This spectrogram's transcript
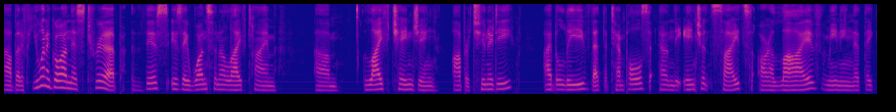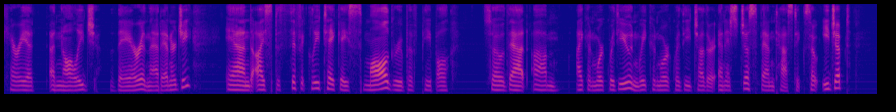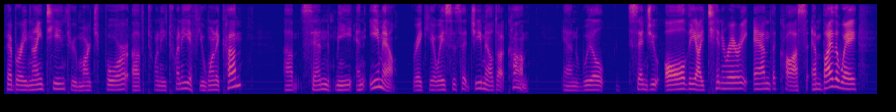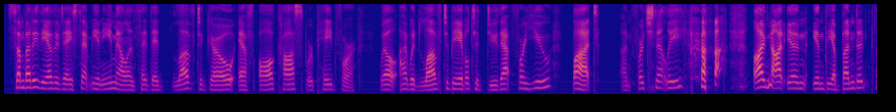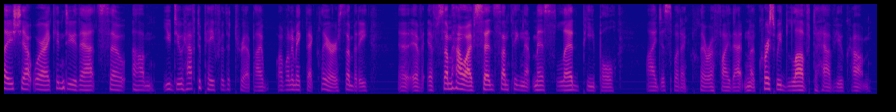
Uh, but if you want to go on this trip, this is a once in a lifetime, um, life changing opportunity. I believe that the temples and the ancient sites are alive, meaning that they carry a, a knowledge there in that energy. And I specifically take a small group of people so that um, I can work with you and we can work with each other. And it's just fantastic. So, Egypt, February 19 through March 4 of 2020. If you want to come, um, send me an email, reikioasis at gmail.com, and we'll send you all the itinerary and the costs. And by the way, somebody the other day sent me an email and said they'd love to go if all costs were paid for. Well, I would love to be able to do that for you, but unfortunately, I'm not in, in the abundant place yet where I can do that. So um, you do have to pay for the trip. I, I want to make that clear. Somebody, uh, if, if somehow I've said something that misled people, I just want to clarify that. And of course, we'd love to have you come.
